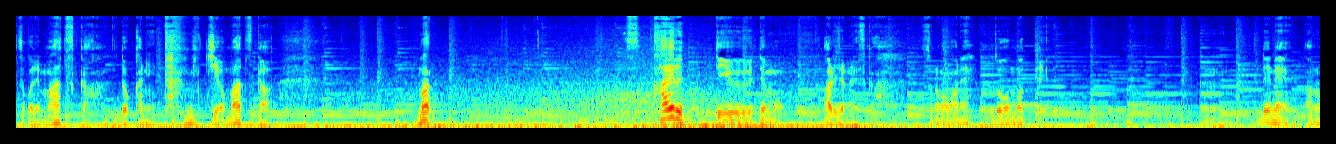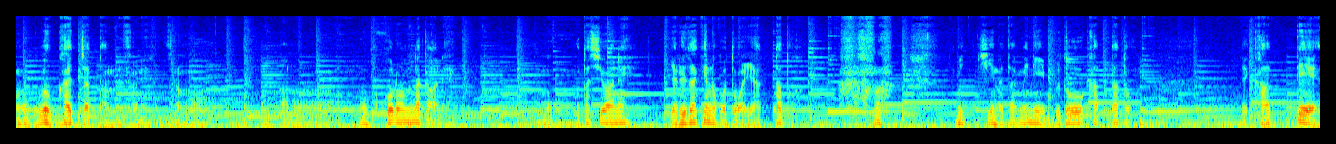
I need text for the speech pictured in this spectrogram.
そこで待つか。どっかに行った。道を待つか。まあ帰るっていう手もあるじゃないですか。そのままねぶどうを持って、でねあの僕帰っちゃったんですよねそのまま。あの心の中はねもう私はねやるだけのことはやったと。ミッチーのためにブドウを買ったと。で買って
